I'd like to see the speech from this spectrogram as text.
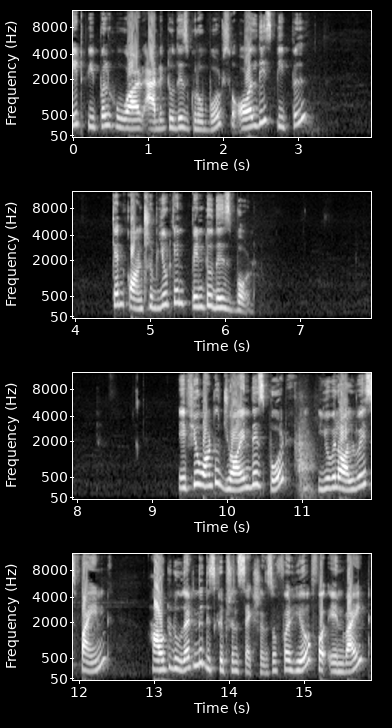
eight people who are added to this group board so all these people can contribute can pin to this board. If you want to join this board, you will always find how to do that in the description section. So for here, for invite,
